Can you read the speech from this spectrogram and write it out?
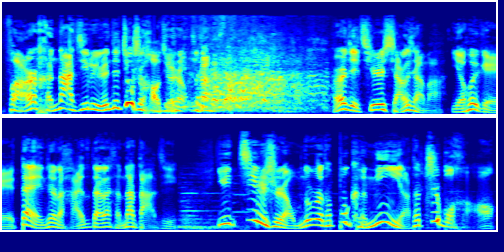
反而很大几率人家就是好学生，而且其实想想吧，也会给戴眼镜的孩子带来很大打击，因为近视啊，我们都知道它不可逆啊，它治不好。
